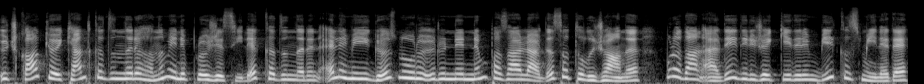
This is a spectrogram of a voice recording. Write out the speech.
3K Köykent Kadınları Hanımeli projesiyle kadınların el emeği göz nuru ürünlerinin pazarlarda satılacağını, buradan elde edilecek gelirin bir kısmı ile de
